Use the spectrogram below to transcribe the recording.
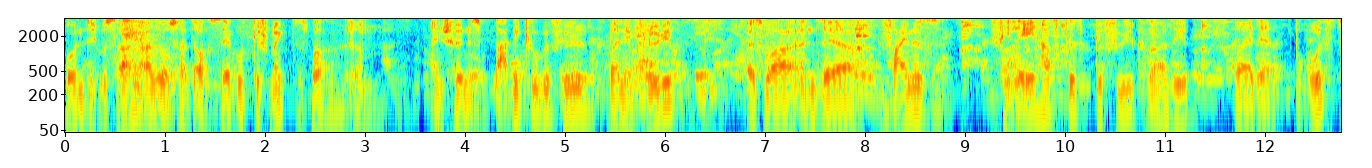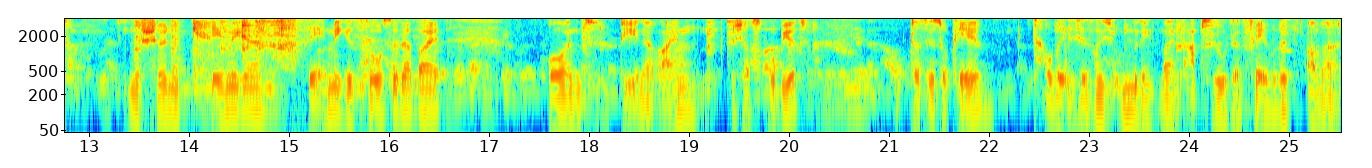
Und ich muss sagen, also es hat auch sehr gut geschmeckt. Es war ähm, ein schönes Barbecue-Gefühl bei dem Flügel. Es war ein sehr feines, filethaftes Gefühl quasi bei der Brust. Eine schöne, cremige, sämige Soße dabei. Und die Innereien, ich habe es probiert. Das ist okay. Taube ist jetzt nicht unbedingt mein absoluter Favorite, aber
